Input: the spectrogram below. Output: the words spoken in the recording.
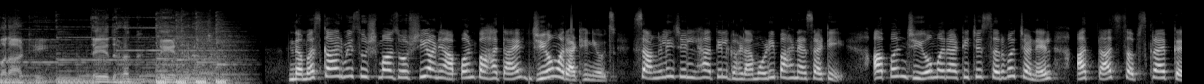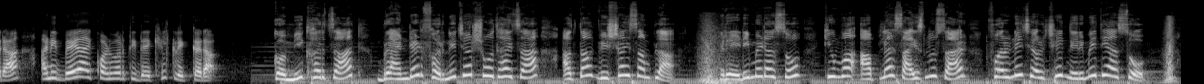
मराठी. ते धडक ते धडक. नमस्कार मी सुषमा जोशी आणि आपण पाहताय जिओ मराठी न्यूज. सांगली जिल्ह्यातील घडामोडी पाहण्यासाठी आपण जिओ मराठीचे सर्व चॅनेल आत्ताच सबस्क्राईब करा आणि बेल आयकॉनवरती देखील क्लिक करा. कमी खर्चात ब्रँडेड फर्निचर शोधायचा आता विषय संपला. रेडीमेड असो किंवा आपल्या साईजनुसार फर्निचरची निर्मिती असो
